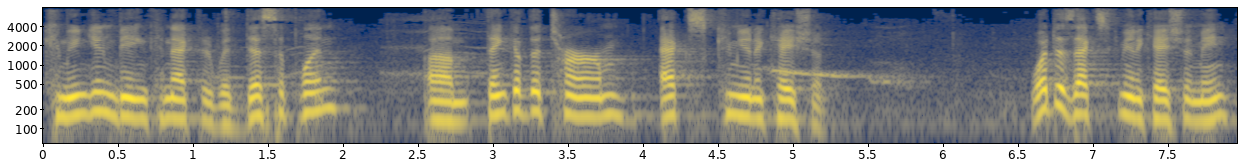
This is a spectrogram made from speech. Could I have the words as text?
communion being connected with discipline. Um, think of the term excommunication. What does excommunication mean?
